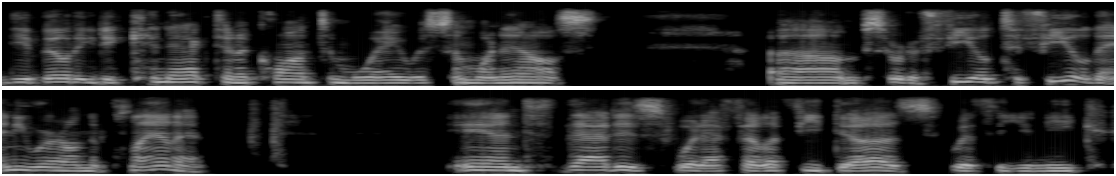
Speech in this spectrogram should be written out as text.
the ability to connect in a quantum way with someone else, um, sort of field to field anywhere on the planet. And that is what FLFE does with a unique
